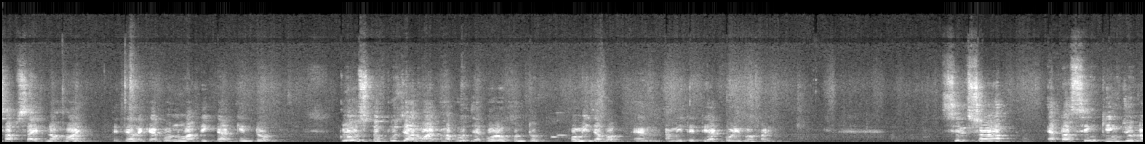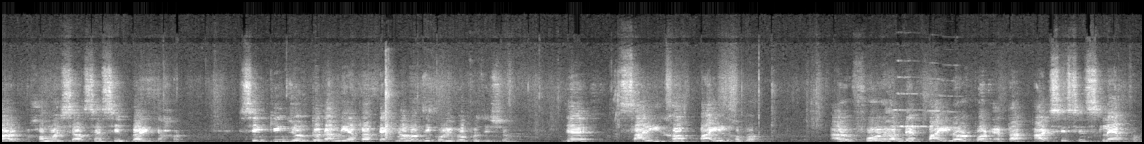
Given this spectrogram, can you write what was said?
ছাবচাইড নহয়, তেতিয়ালৈকে বনোৱা দিগদাৰ, কিন্তু ক্ল'জ টু পূজা মই ভাবোঁ যে বৰষুণটো কমি যাব এণ্ড আমি তেতিয়া কৰিব পাৰিম। শিলচৰত এটা ছিংকিং জোনৰ সমস্যা আছে শিৱবাৰীৰ কাষত। ছিংকিং জোনটোত আমি এটা টেকন'লজি কৰিব খুজিছোঁ, যে চাৰিশ পাইল হ'ব আৰু ফ'ৰ হাণ্ড্ৰেড পাইলৰ ওপৰত এটা আৰ চি চি শ্লেব হ'ব।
